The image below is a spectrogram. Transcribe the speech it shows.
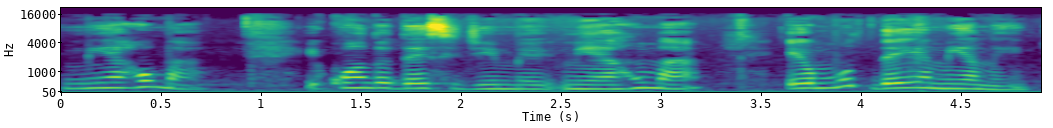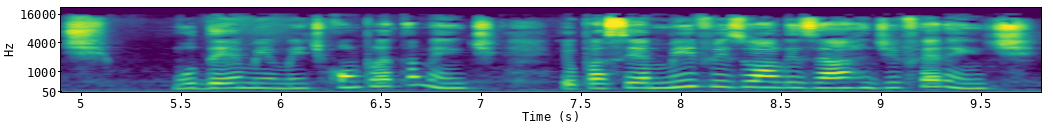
me arrumar. E quando eu decidi me, me, arrumar, eu mudei a minha mente. Mudei a minha mente completamente. Eu passei a me visualizar diferente.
